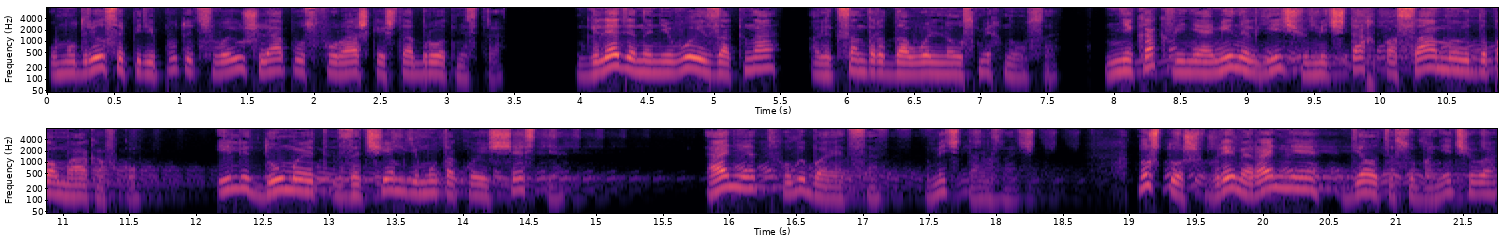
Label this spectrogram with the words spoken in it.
умудрился перепутать свою шляпу с фуражкой штаб-ротмистра. Глядя на него из окна, Александр довольно усмехнулся. Не как Вениамин Ильич в мечтах по самую да по. Или думает, зачем ему такое счастье? А нет, улыбается. В мечтах, значит. Ну что ж, время раннее, делать особо нечего.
